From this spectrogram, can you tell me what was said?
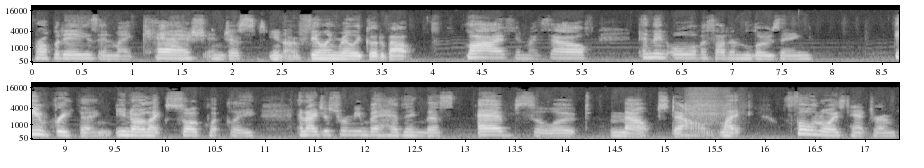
properties and my cash, and just, you know, feeling really good about life and myself. And then all of a sudden losing everything, you know, like so quickly. And I just remember having this absolute meltdown, like full noise tantrum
